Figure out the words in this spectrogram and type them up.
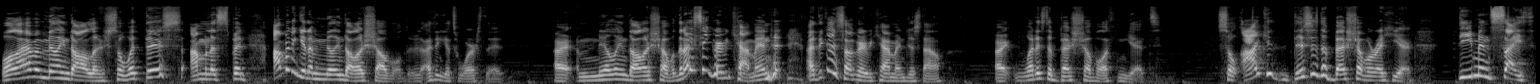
Well, I have a million dollars. So with this, I'm going to spend... I'm going to get a million dollar shovel, dude. I think it's worth it. Alright, a million dollar shovel. Did I say Gravy Catman? I think I saw Gravy Catman just now. Alright, what is the best shovel I can get? So I can... This is the best shovel right here. Demon Scythe.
